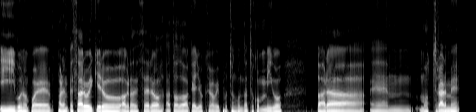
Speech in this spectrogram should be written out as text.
Y bueno, pues para empezar hoy quiero agradeceros a todos aquellos que os habéis puesto en contacto conmigo para em, mostrarme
